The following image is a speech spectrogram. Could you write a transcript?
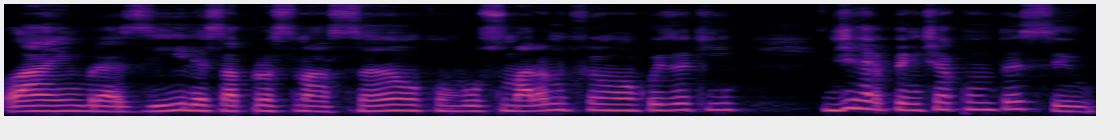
lá em Brasília, essa aproximação com Bolsonaro não foi uma coisa que de repente aconteceu.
